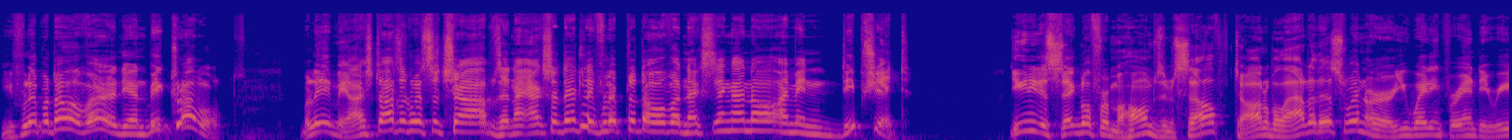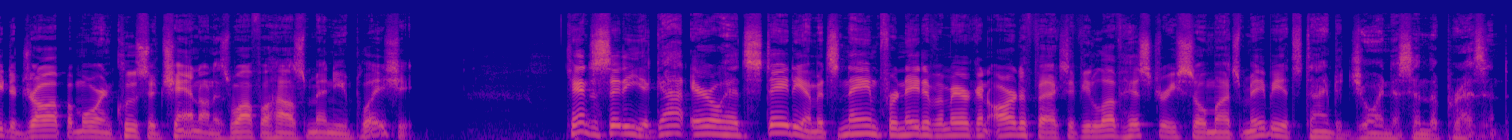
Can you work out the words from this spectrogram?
you flip it over and you're in big trouble. Believe me, I started with the chops and I accidentally flipped it over. Next thing I know, I'm in deep shit. Do you need a signal from Mahomes himself to audible out of this one, or are you waiting for Andy Reid to draw up a more inclusive chant on his Waffle House menu play sheet? Kansas City, you got Arrowhead Stadium. It's named for Native American artifacts. If you love history so much, maybe it's time to join us in the present.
